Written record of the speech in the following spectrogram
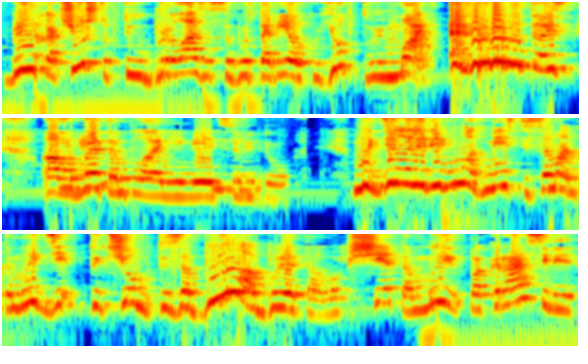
блин, хочу, чтобы ты убрала за собой тарелку, ёб твою мать! ну, то есть а, в этом плане имеется в виду. Мы делали ремонт вместе, Саманта, мы де... Ты чем, ты забыла об этом? Вообще-то мы покрасили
